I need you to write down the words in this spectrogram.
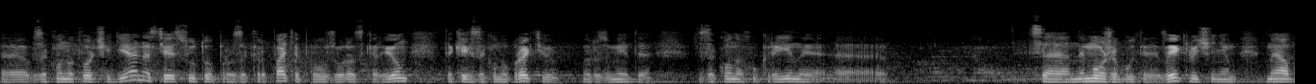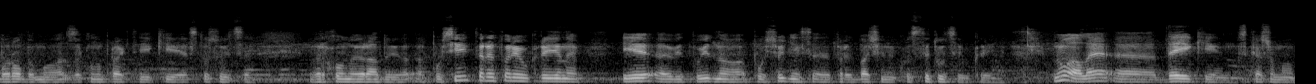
в законотворчій діяльності суто про Закарпаття, про Ужгородський район. Таких законопроєктів, ви розумієте, в законах України е, це не може бути виключенням. Ми або робимо законопроекти, які стосуються Верховною Радою по всій території України, і е, відповідно повсюдність е, передбачена Конституцією України. Ну але е, деякі, скажімо,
